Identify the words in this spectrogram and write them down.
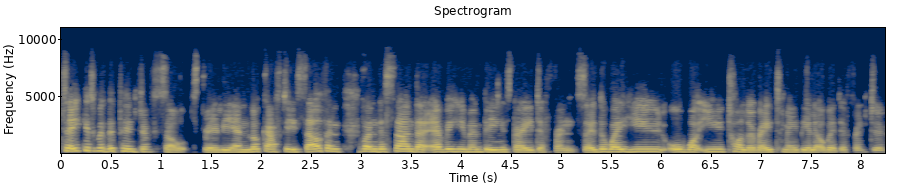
take it with a pinch of salt, really, and look after yourself and understand that every human being is very different. So the way you or what you tolerate may be a little bit different to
